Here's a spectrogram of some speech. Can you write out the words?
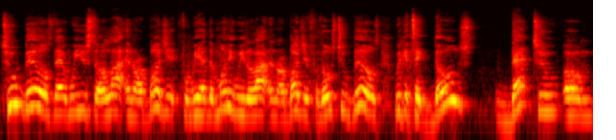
two bills that we used to allot in our budget. For we had the money we'd allot in our budget for those two bills. We could take those that two um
